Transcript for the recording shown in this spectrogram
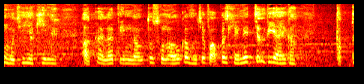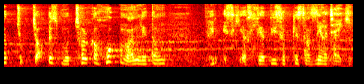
मुझे यकीन है अकाला तीन नाम तो सुना होगा मुझे वापस लेने जल्दी आएगा। तब तक चुपचाप इस मुच्छड़ का हुक्म मान लेता हूँ फिर इसकी असलियत भी सबके सामने आ जाएगी।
